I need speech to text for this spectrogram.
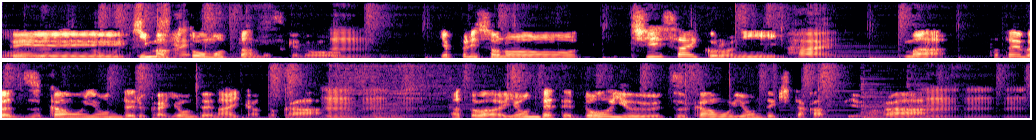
うん。で、ね、今ふと思ったんですけど、うん、やっぱりその、小さい頃に、はい。まあ、例えば図鑑を読んでるか読んでないかとか、うんうんうん、あとは読んでてどういう図鑑を読んできたかっていうのが、うんうんうん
